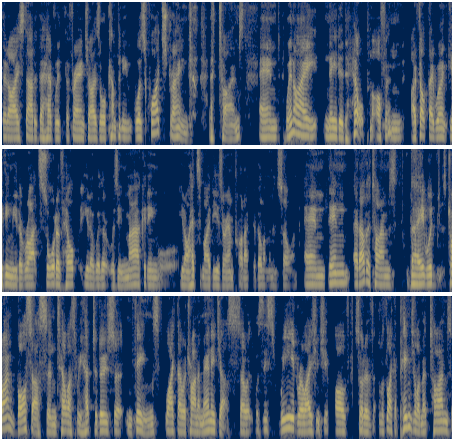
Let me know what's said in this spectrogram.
that I started to have with the franchise or company was quite strained at times. And when I needed help, often I felt they weren't giving me the right sort of help, you know, whether it was in marketing or you know, I had some ideas around product development and so on. And then at other times, they would try and boss us and tell us we had to do certain things like they were trying to manage us. So it was this weird relationship of sort of like a pendulum. At times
